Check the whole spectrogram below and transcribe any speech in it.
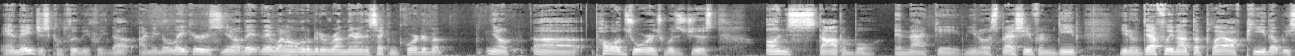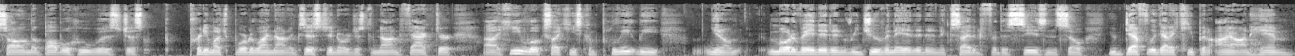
and they just completely cleaned up. I mean, the Lakers, you know, they, they went on a little bit of run there in the second quarter, but you know, uh, Paul George was just unstoppable in that game, you know, especially from deep. You know, definitely not the playoff P that we saw in the bubble, who was just pretty much borderline non-existent or just a non-factor. Uh, he looks like he's completely, you know, motivated and rejuvenated and excited for this season. So you definitely got to keep an eye on him.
